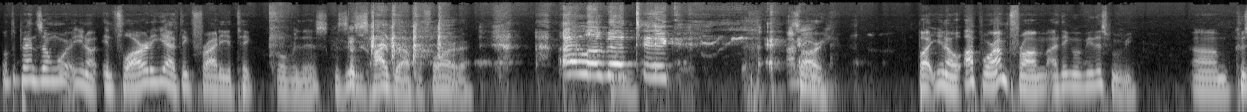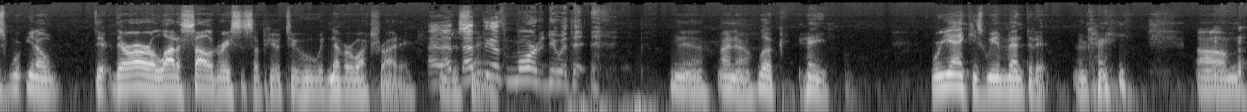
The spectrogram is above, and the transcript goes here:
Well, it depends on where you know. In Florida, yeah, I think Friday would take over this because this is high highbrow for Florida. I love that take. I mean, Sorry, but you know, up where I'm from, I think it would be this movie. Um, because you know there, there are a lot of solid racists up here too who would never watch Friday. Uh, I'm that, that has more to do with it. Yeah, I know. Look, hey, we're Yankees. We invented it. Okay. Um,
